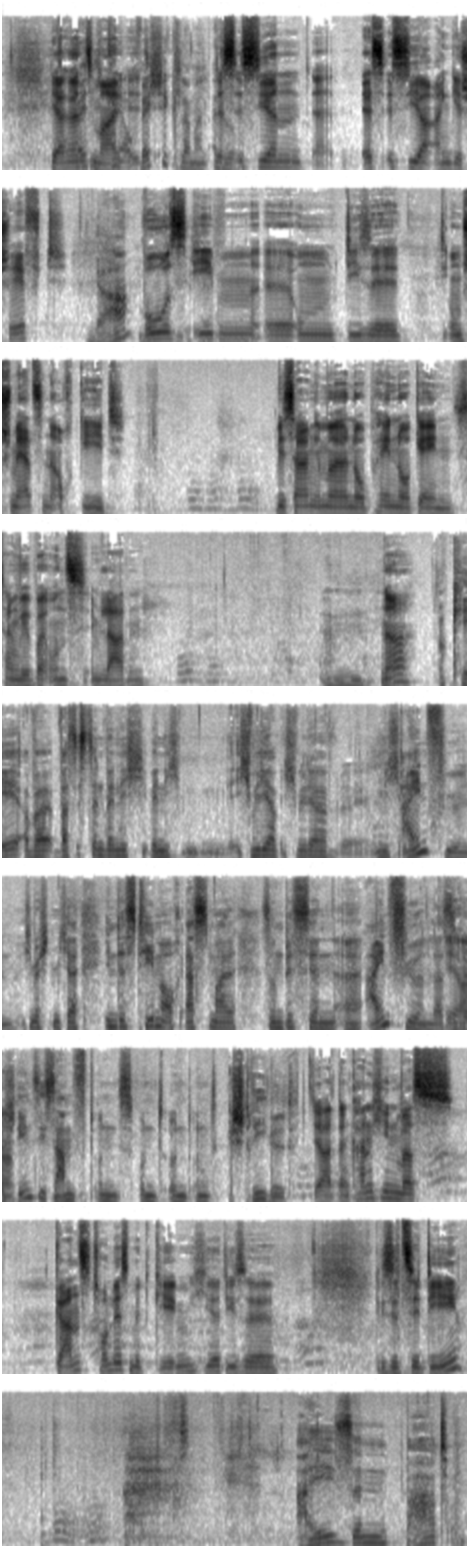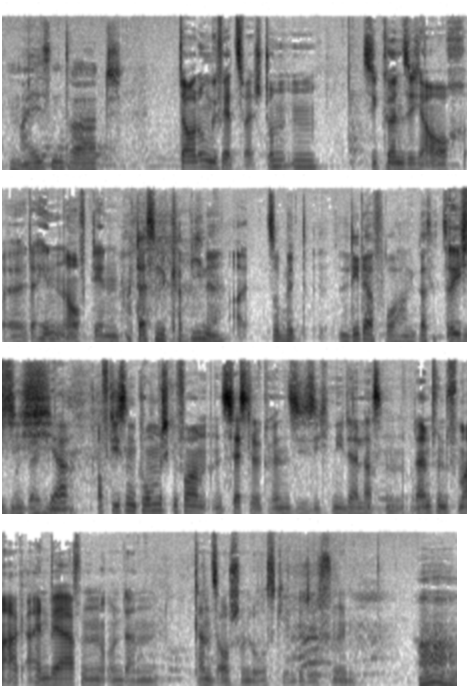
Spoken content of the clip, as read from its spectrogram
Ja, hören Sie mal. Auch Wäscheklammern. Also, das ist hier ein, äh, es ist hier ein Geschäft, ja, wo es eben äh, um diese, um Schmerzen auch geht. Wir sagen immer no pain, no gain, sagen wir bei uns im Laden. Ähm, Na? Okay, aber was ist denn, wenn ich, wenn ich, ich will ja, ich will ja äh, mich einfühlen. Ich möchte mich ja in das Thema auch erstmal so ein bisschen äh, einführen lassen. Ja. Verstehen Sie sanft und, und, und, und gestriegelt. Ja, dann kann ich Ihnen was ganz Tolles mitgeben. Hier diese, diese CD. Eisenbart und Meisendraht. Dauert ungefähr zwei Stunden. Sie können sich auch äh, da hinten auf den. Ach, da ist eine Kabine. So mit Ledervorhang. Das jetzt Richtig, ja. Auf diesen komisch geformten Sessel können Sie sich niederlassen und dann 5 Mark einwerfen und dann kann es auch schon losgehen, bitteschön. Ah.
